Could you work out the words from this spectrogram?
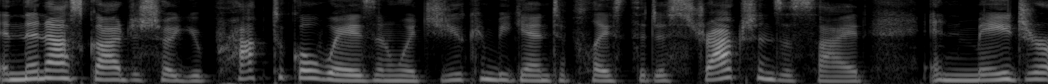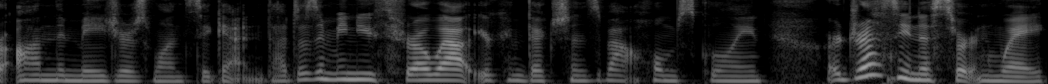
and then ask God to show you practical ways in which you can begin to place the distractions aside and major on the majors once again. That doesn't mean you throw out your convictions about homeschooling or dressing a certain way.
